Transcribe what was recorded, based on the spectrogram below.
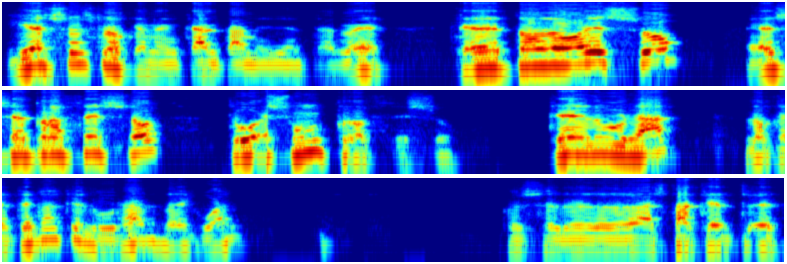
Y eso es lo que me encanta a mí de Internet. Que todo eso, ese proceso, tú, es un proceso que dura lo que tenga que durar, da igual. Pues eh, hasta que eh,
